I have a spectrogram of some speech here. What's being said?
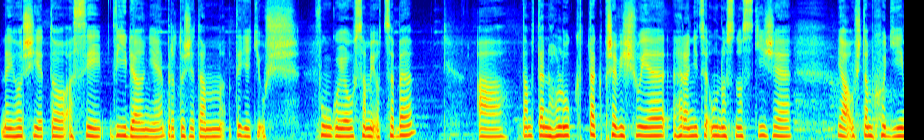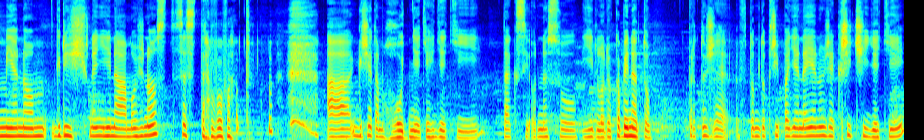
Nejhorší je to asi v jídelně, protože tam ty děti už fungují sami od sebe a tam ten hluk tak převyšuje hranice únosnosti, že já už tam chodím jenom, když není jiná možnost se stravovat. A když je tam hodně těch dětí, tak si odnesu jídlo do kabinetu. Protože v tomto případě nejen, že křičí děti,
